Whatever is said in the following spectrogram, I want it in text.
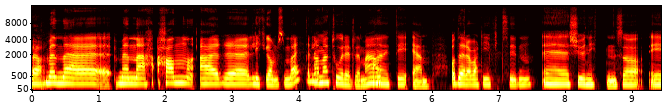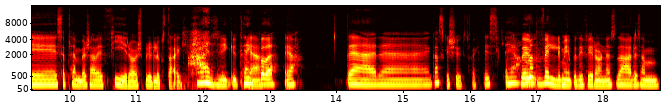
Ja. Men, eh, men eh, han er eh, like gammel som deg, eller? Han er to år eldre enn meg. Han er 91. Og dere har vært gift siden Eh, 2019, så i september så har vi fire års bryllupsdag. Herregud, tenk Ja. på det. Ja. Det er eh, ganske sjukt, faktisk. Ja, vi har men- gjort veldig mye på de fire årene, så det er liksom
